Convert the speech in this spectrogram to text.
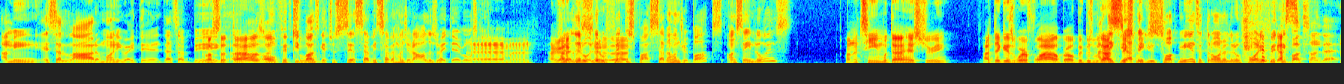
I mean, it's a lot of money right there. That's a big. Plus a uh, uh, thousand, oh, 50 too? bucks get you seven seven hundred dollars right there, Roski. Yeah, man, I gotta a little little fifty that spot, seven hundred bucks on St. Louis. on a team with that history. I think it's worthwhile, bro, because we I got think, you, six I think you weeks. talked me into throwing a little 40, 50 got- bucks on that.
